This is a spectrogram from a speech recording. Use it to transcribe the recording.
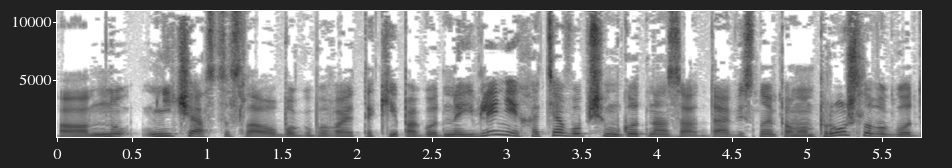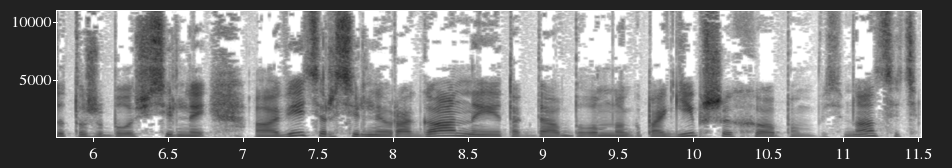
а, ну, не часто, слава богу, бывают такие погодные явления, хотя, в общем, год назад, да, весной, по-моему, прошлого года тоже был очень сильный а, ветер, сильный ураган, и тогда было много погибших, по-моему, 18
